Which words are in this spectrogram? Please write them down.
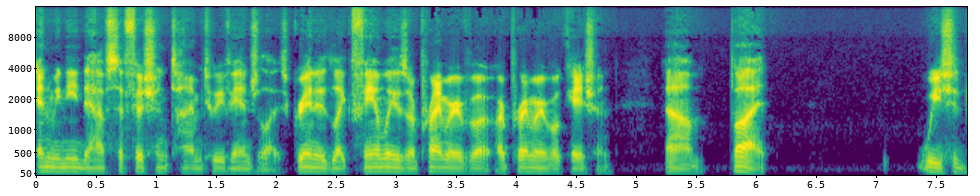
and we need to have sufficient time to evangelize. Granted, like family is our primary vo- our primary vocation, um, but we should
